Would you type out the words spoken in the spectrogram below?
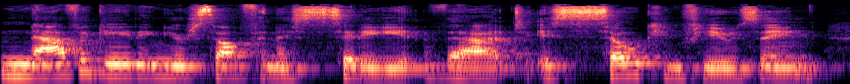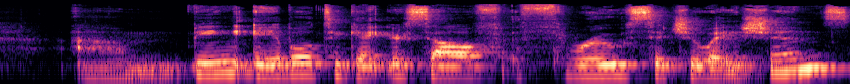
navigating yourself in a city that is so confusing, um, being able to get yourself through situations,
